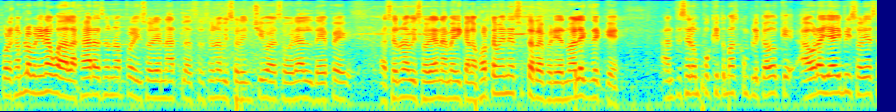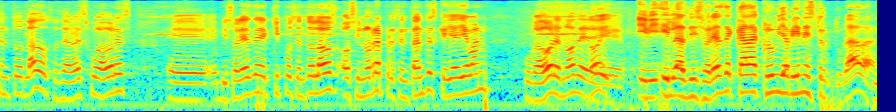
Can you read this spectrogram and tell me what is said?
Por ejemplo, venir a Guadalajara a hacer una visoría en Atlas, hacer una visoría en Chivas, o ir al DF, hacer una visoría en América. A lo mejor también eso te refería, ¿no, Alex? De que antes era un poquito más complicado que ahora ya hay visorías en todos lados. O sea, ves jugadores, eh, visorías de equipos en todos lados, o si no, representantes que ya llevan jugadores, ¿no? De, No, y, y- y las visorías de cada club ya vienen estructuradas.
